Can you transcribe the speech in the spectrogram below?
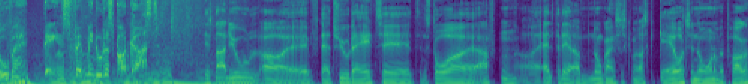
Gonova, dagens 5 minutters podcast. Det er snart jul, og øh, der er 20 dage til den store øh, aften, og alt det der. Og nogle gange så skal man også give gaver til nogen, og hvad pokker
